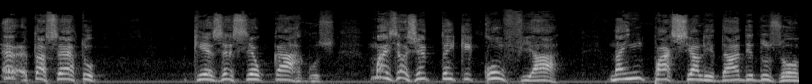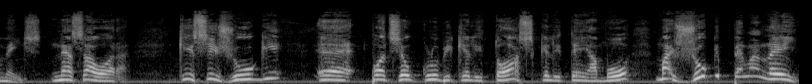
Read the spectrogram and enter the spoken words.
É, tá certo que exerceu cargos, mas a gente tem que confiar na imparcialidade dos homens nessa hora. Que se julgue, é, pode ser o clube que ele torce, que ele tem amor, mas julgue pela lei,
